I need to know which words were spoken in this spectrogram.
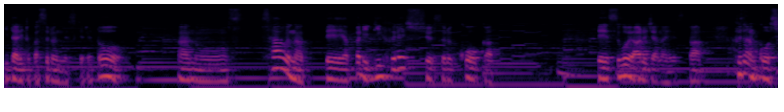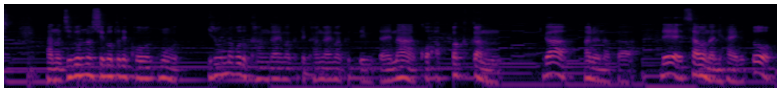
いたりとかするんですけれどあのサウナってやっぱりリフレッシュする効果ってすごいあるじゃないですか。普段こうあの自分の仕事でこうもういろんなこと考えまくって考えまくってみたいなこう圧迫感がある中でサウナに入ると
